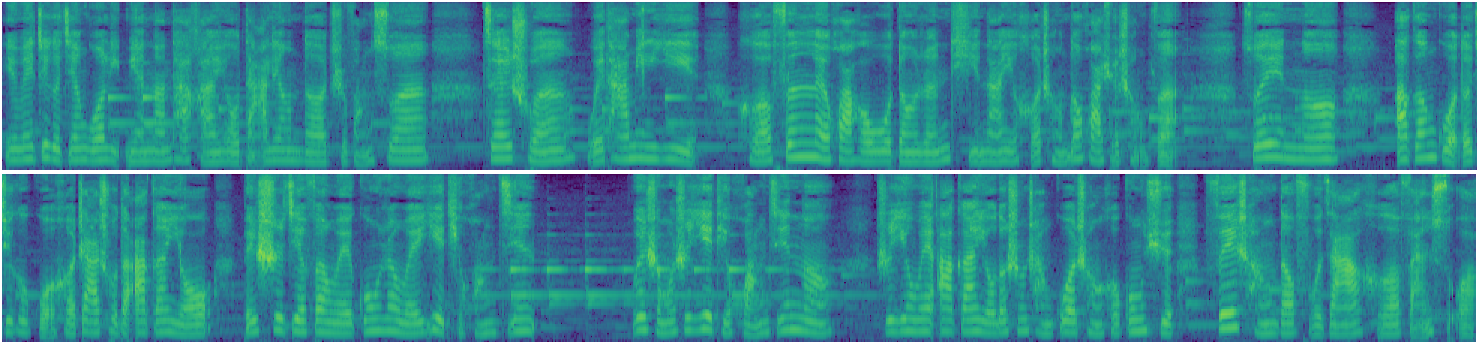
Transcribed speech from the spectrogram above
因为这个坚果里面呢，它含有大量的脂肪酸、甾醇、维他命 E 和酚类化合物等人体难以合成的化学成分，所以呢，阿甘果的这个果核榨出的阿甘油被世界范围公认为液体黄金。为什么是液体黄金呢？是因为阿甘油的生产过程和工序非常的复杂和繁琐。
